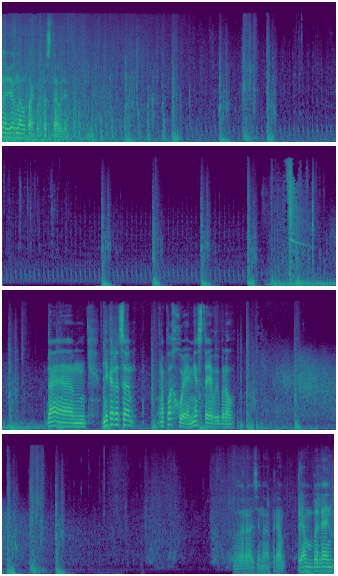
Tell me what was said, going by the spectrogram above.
Наверное, вот так вот поставлю. Да, эм, мне кажется, плохое место я выбрал. Заразина. Прям, прям, блин,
